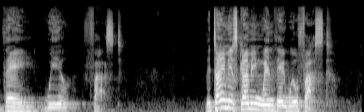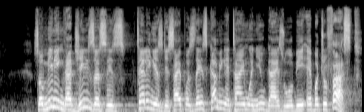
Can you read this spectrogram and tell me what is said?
they will fast. The time is coming when they will fast. So, meaning that Jesus is telling his disciples, there's coming a time when you guys will be able to fast.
